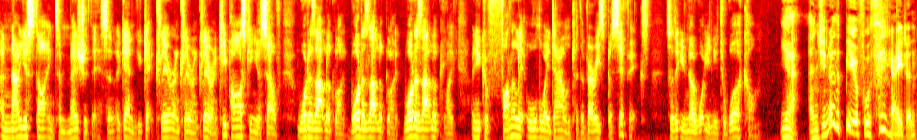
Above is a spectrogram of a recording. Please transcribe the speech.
and now you're starting to measure this. And again, you get clearer and clearer and clearer and keep asking yourself, what does that look like? What does that look like? What does that look like? And you can funnel it all the way down to the very specifics so that you know what you need to work on. Yeah, and you know the beautiful thing, Aidan?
